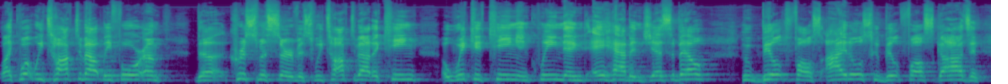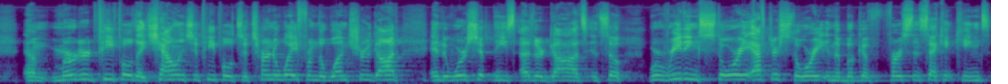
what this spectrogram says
Like what we talked about before, um, the Christmas service, we talked about a king, a wicked king and queen named Ahab and Jezebel who built false idols, who built false gods and um, murdered people. They challenged the people to turn away from the one true God and to worship these other gods. And so we're reading story after story in the book of 1st and 2nd Kings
